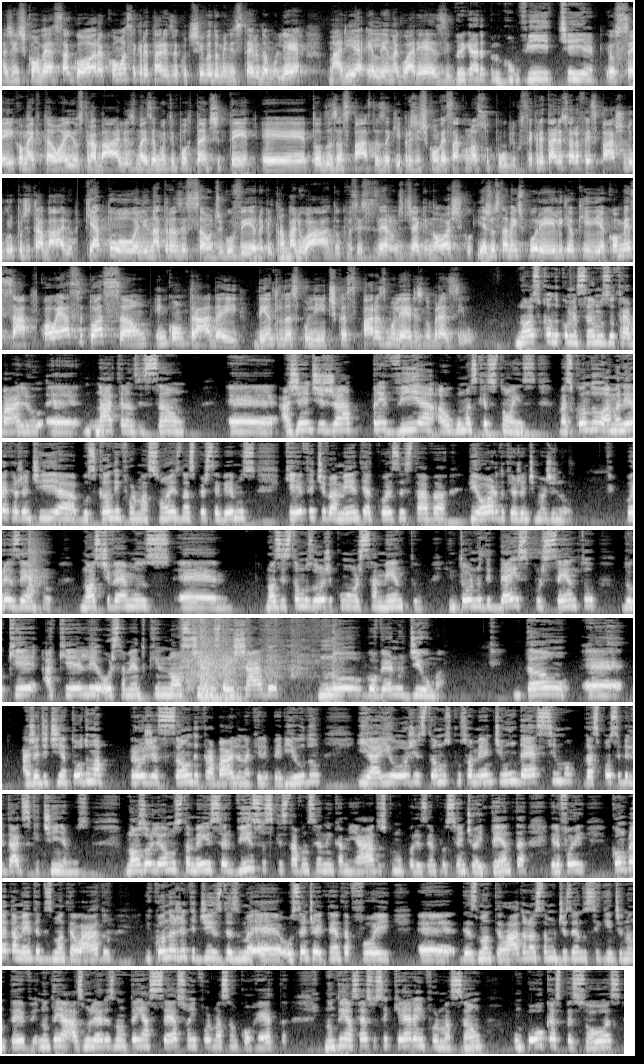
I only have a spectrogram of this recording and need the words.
A gente conversa agora com a secretária executiva do Ministério da Mulher, Maria Helena Guarese. Obrigada pelo convite. Eu sei como é que estão aí os trabalhos, mas é muito importante ter é, todas as pastas aqui para a gente conversar com o nosso público. Secretária, a senhora fez parte do grupo de trabalho que atuou ali na transição de governo, aquele trabalho árduo que vocês fizeram de diagnóstico, e é justamente por ele que eu queria começar. Qual é a situação encontrada aí dentro das políticas para as mulheres no Brasil? Nós, quando começamos o trabalho é, na transição, é, a gente já previa algumas questões, mas quando a maneira que a gente ia buscando informações, nós percebemos que efetivamente a coisa estava pior do que a gente imaginou. Por exemplo, nós tivemos, é, nós estamos hoje com um orçamento em torno de 10% do que aquele orçamento que nós tínhamos deixado no governo Dilma. Então, é, a gente tinha toda uma projeção de trabalho naquele período e aí hoje estamos com somente um décimo das possibilidades que tínhamos. Nós olhamos também os serviços que estavam sendo encaminhados, como por exemplo o 180, ele foi completamente desmantelado e quando a gente diz é, o 180 foi é, desmantelado, nós estamos dizendo o seguinte: não teve, não tem, as mulheres não têm acesso à informação correta, não têm acesso sequer à informação, com poucas pessoas.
